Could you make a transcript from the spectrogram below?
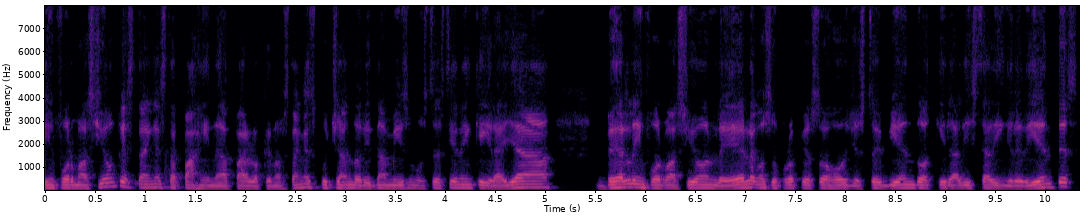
información que está en esta página, para los que nos están escuchando ahorita mismo, ustedes tienen que ir allá, ver la información, leerla con sus propios ojos. Yo estoy viendo aquí la lista de ingredientes.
